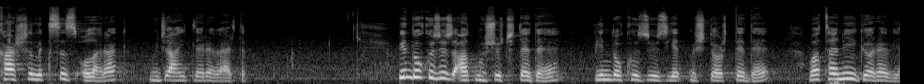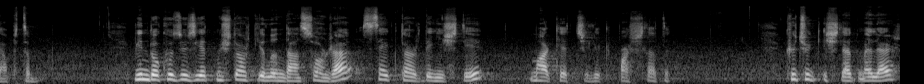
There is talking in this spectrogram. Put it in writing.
karşılıksız olarak mücahitlere verdim. 1963'te de 1974'te de vatani görev yaptım. 1974 yılından sonra sektör değişti, marketçilik başladı. Küçük işletmeler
